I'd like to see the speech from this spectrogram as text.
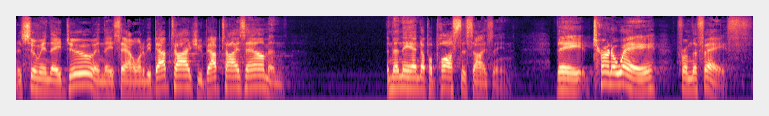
And assuming they do, and they say, I want to be baptized, you baptize them, and and then they end up apostatizing. They turn away from the faith.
